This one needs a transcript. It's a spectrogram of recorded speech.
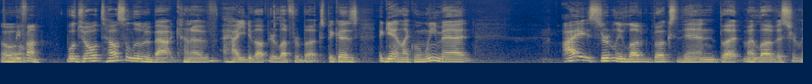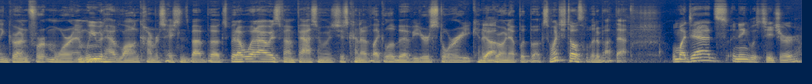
Joel. It'd be fun. Well, Joel, tell us a little bit about kind of how you develop your love for books. Because again, like when we met, I certainly loved books then, but my love has certainly grown for it more. And we would have long conversations about books. But what I always found fascinating was just kind of like a little bit of your story, kind of Yeah. growing up with books. Why don't you tell us a little bit about that? Well, my dad's an English teacher,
